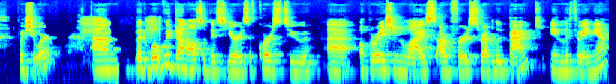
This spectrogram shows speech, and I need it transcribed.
for sure. Um, but what we've done also this year is, of course, to uh, operationalize our first Revolut Bank in Lithuania,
